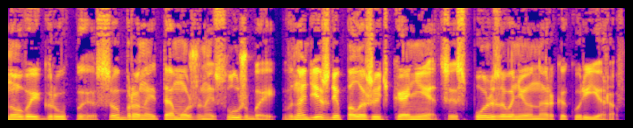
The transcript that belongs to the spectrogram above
новой группы, собранной таможенной службой в надежде положить конец использованию наркокурьеров,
